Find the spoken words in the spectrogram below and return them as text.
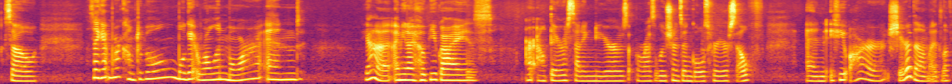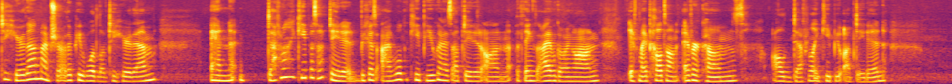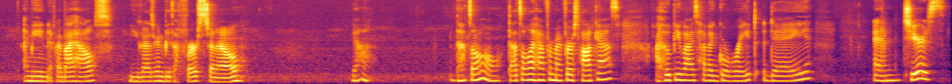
So, as I get more comfortable, we'll get rolling more. And yeah, I mean, I hope you guys are out there setting New Year's resolutions and goals for yourself. And if you are, share them. I'd love to hear them. I'm sure other people would love to hear them. And definitely keep us updated because I will keep you guys updated on the things I have going on. If my Peloton ever comes, I'll definitely keep you updated. I mean, if I buy a house, you guys are going to be the first to know. Yeah. That's all. That's all I have for my first podcast. I hope you guys have a great day and cheers.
